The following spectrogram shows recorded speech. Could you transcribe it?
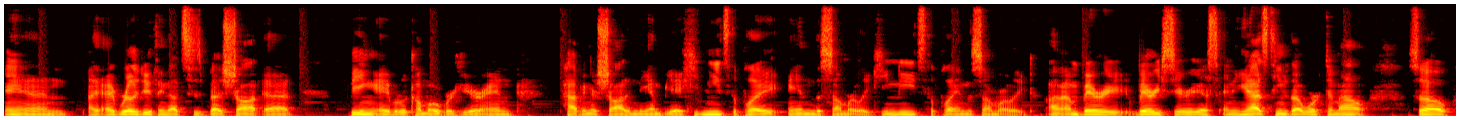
And I, I really do think that's his best shot at being able to come over here and – having a shot in the NBA. He needs to play in the summer league. He needs to play in the summer league. I'm very, very serious, and he has teams that worked him out. So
